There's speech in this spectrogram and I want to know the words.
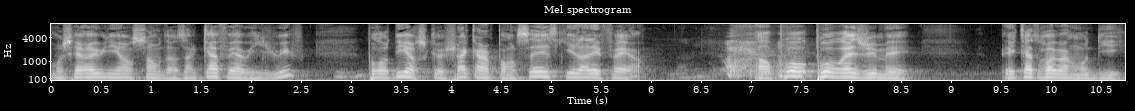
on s'est réunis ensemble dans un café à Villejuif pour dire ce que chacun pensait, ce qu'il allait faire. Alors pour, pour résumer, les 80 ont dit,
